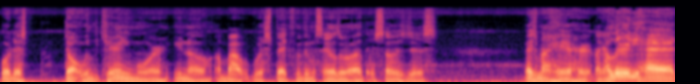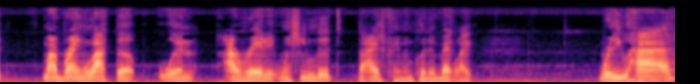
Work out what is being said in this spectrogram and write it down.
or just don't really care anymore, you know, about respect for themselves or others. So it's just makes my head hurt. Like I literally had my brain locked up when I read it when she lit the ice cream and put it back. Like, were you high?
